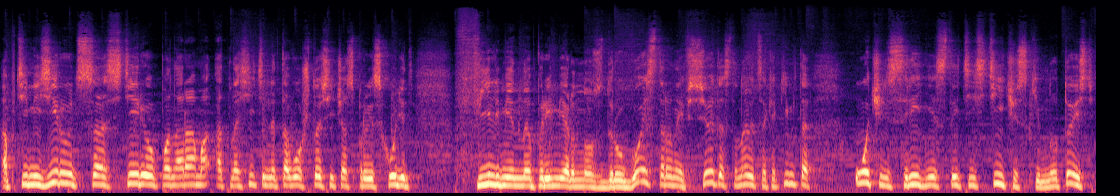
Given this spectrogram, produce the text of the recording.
оптимизируется стереопанорама относительно того, что сейчас происходит в фильме, например, но с другой стороны, все это становится каким-то очень среднестатистическим, ну то есть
